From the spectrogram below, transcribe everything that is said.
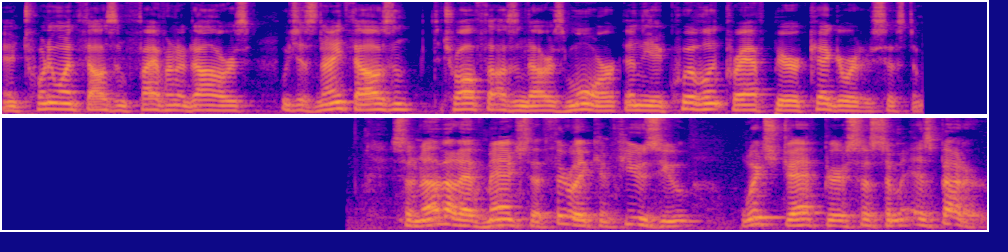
and $21,500, which is 9,000 to $12,000 more than the equivalent craft beer kegerator system. So now that I've managed to thoroughly confuse you, which draft beer system is better?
